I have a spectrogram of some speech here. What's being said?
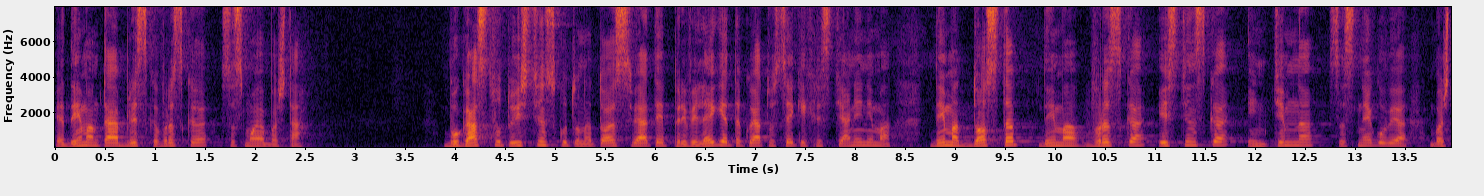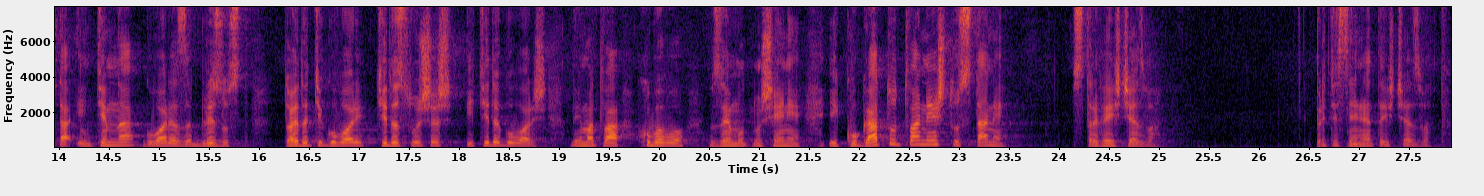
е да имам тая близка връзка с моя баща. Богатството, истинското на този свят е привилегията, която всеки християнин има. Да има достъп, да има връзка истинска, интимна с неговия баща. Интимна, говоря за близост. Той да ти говори, ти да слушаш и ти да говориш. Да има това хубаво взаимоотношение. И когато това нещо стане, страха изчезва притесненията изчезват.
